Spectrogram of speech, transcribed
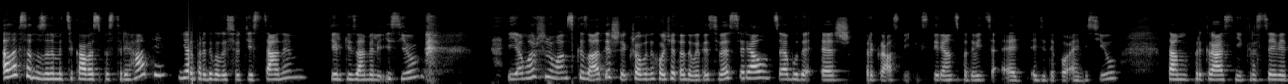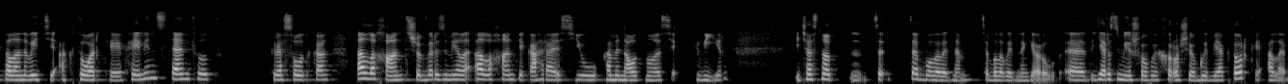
Але все одно за ними цікаво спостерігати. Я передивилася ті сцени, тільки з Емілі і Сью. Я можу вам сказати, що якщо ви не хочете дивитися весь серіал, це буде теж прекрасний експіріанс. Подивіться Едіти по MSU. Там прекрасні, красиві, талановиті акторки Хейлін Стенфілд, красотка, Елла Хант, щоб ви розуміли, Елла Хант, яка грає Сью, камінаутнулася як квір. І чесно, це це було видно. Це було видно, Герл. Е, я розумію, що ви хороші обидві акторки, але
